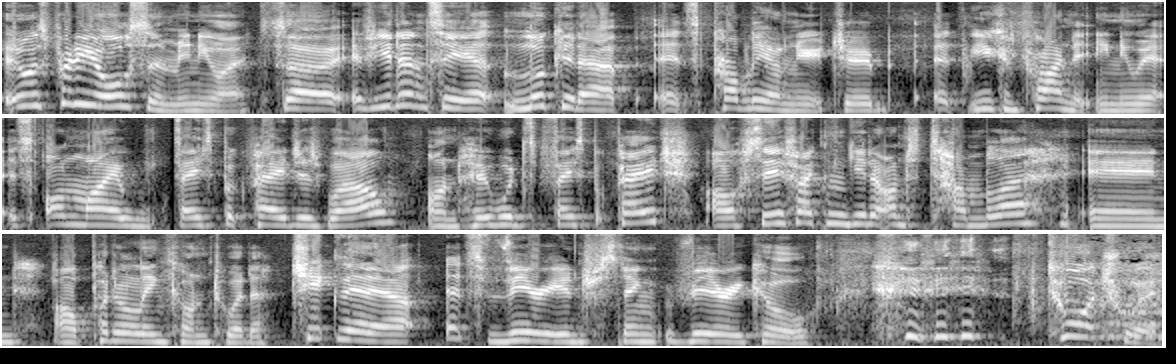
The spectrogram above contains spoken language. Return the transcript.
It was pretty awesome, anyway. So if you didn't see it, look it up. It's probably on YouTube. It, you can find it anywhere. It's on my Facebook page as well, on Whowood's Facebook page. I'll see if I can get it onto Tumblr, and I'll put a link on Twitter. Check that out. It's very interesting, very cool. Torchwood.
